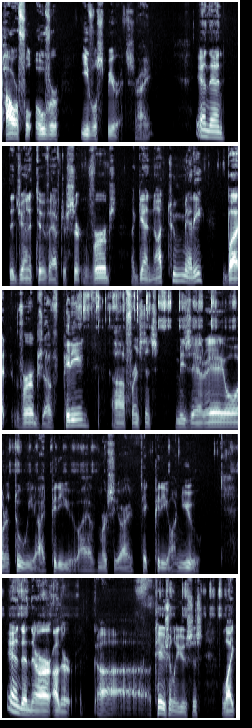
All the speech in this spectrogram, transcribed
powerful over evil spirits, right? And then the genitive after certain verbs Again, not too many, but verbs of pitying. Uh, for instance, misereor tui, I pity you. I have mercy, or I take pity on you. And then there are other uh, occasional uses like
